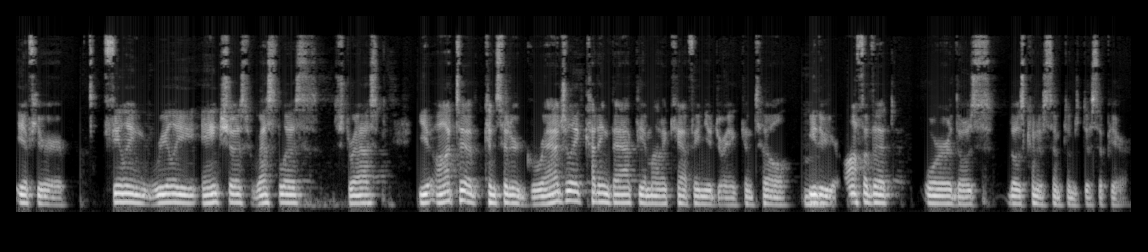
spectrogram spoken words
if you're feeling really anxious, restless, stressed, you ought to consider gradually cutting back the amount of caffeine you drink until mm. either you're off of it or those those kind of symptoms disappear.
